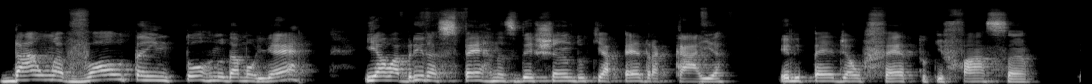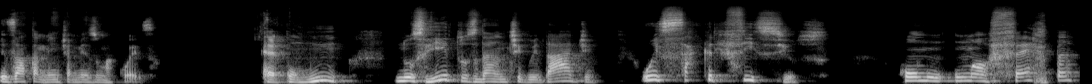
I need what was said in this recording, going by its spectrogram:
dá uma volta em torno da mulher e, ao abrir as pernas, deixando que a pedra caia, ele pede ao feto que faça exatamente a mesma coisa. É comum nos ritos da antiguidade os sacrifícios como uma oferta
